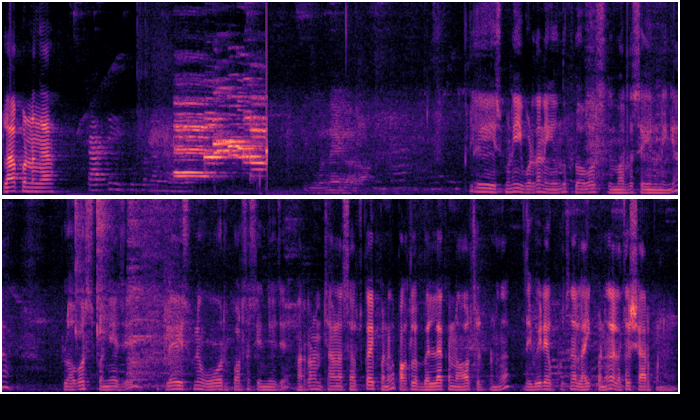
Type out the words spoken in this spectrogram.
கிளாப் பண்ணுங்க. க்ளே யூஸ் பண்ணி இப்படி தான் நீங்கள் வந்து ஃப்ளவர்ஸ் இது மாதிரி தான் செய்யணும் நீங்கள் ஃப்ளவர்ஸ் பண்ணியாச்சு. ப்ளே யூஸ் பண்ணி ஒவ்வொரு பார்ட்ஸும் செஞ்சாச்சு. மறக்காம நம்ம சேனலை சப்ஸ்கிரைப் பண்ணுங்கள் பக்கத்தில் பெல் ஐக்கன் ஆல் செட் பண்ணுங்கள் இந்த வீடியோ பிடிச்சா லைக் பண்ணுங்கள் எல்லாத்துக்கும் ஷேர் பண்ணுங்கள்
